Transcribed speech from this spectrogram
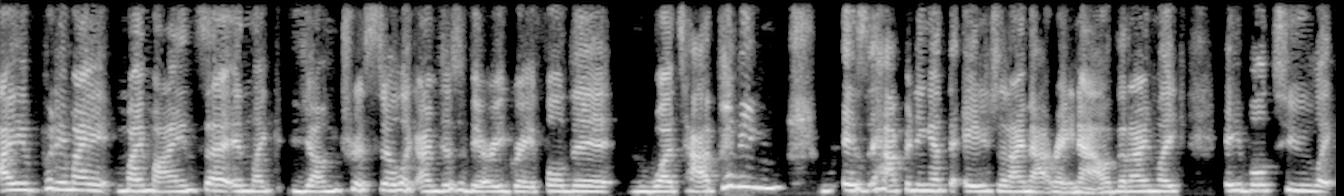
I am putting my my mindset in like young Trista. Like I'm just very grateful that what's happening is happening at the age that I'm at right now. That I'm like able to like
